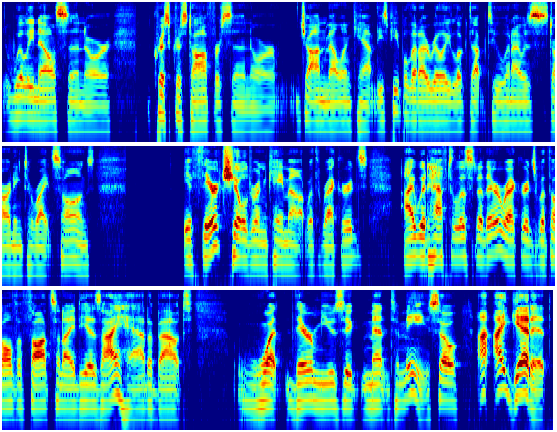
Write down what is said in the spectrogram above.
Willie Nelson or Kris Kristofferson or John Mellencamp, these people that I really looked up to when I was starting to write songs, if their children came out with records, I would have to listen to their records with all the thoughts and ideas I had about what their music meant to me. So I, I get it.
